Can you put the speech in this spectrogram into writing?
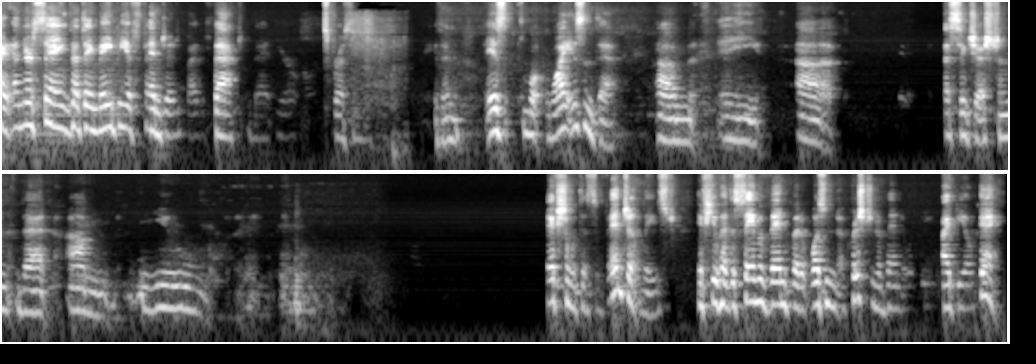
And they're saying that they may be offended by the fact that you're expressing. Then is why isn't that um, a uh, a suggestion that um, you connection with this event at least if you had the same event but it wasn't a christian event it be, might be okay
